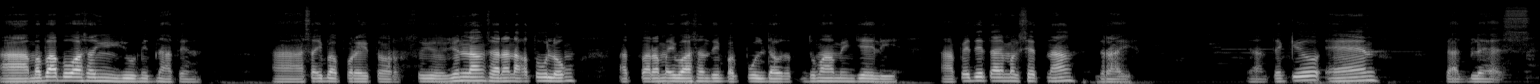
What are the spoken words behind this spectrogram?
ah mababawasan yung humid natin ah, sa evaporator. So yun, yun lang sana nakatulong at para maiwasan din pag pull down at dumami yung jelly ah, pwede tayo mag set ng dry. Yan thank you and God bless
